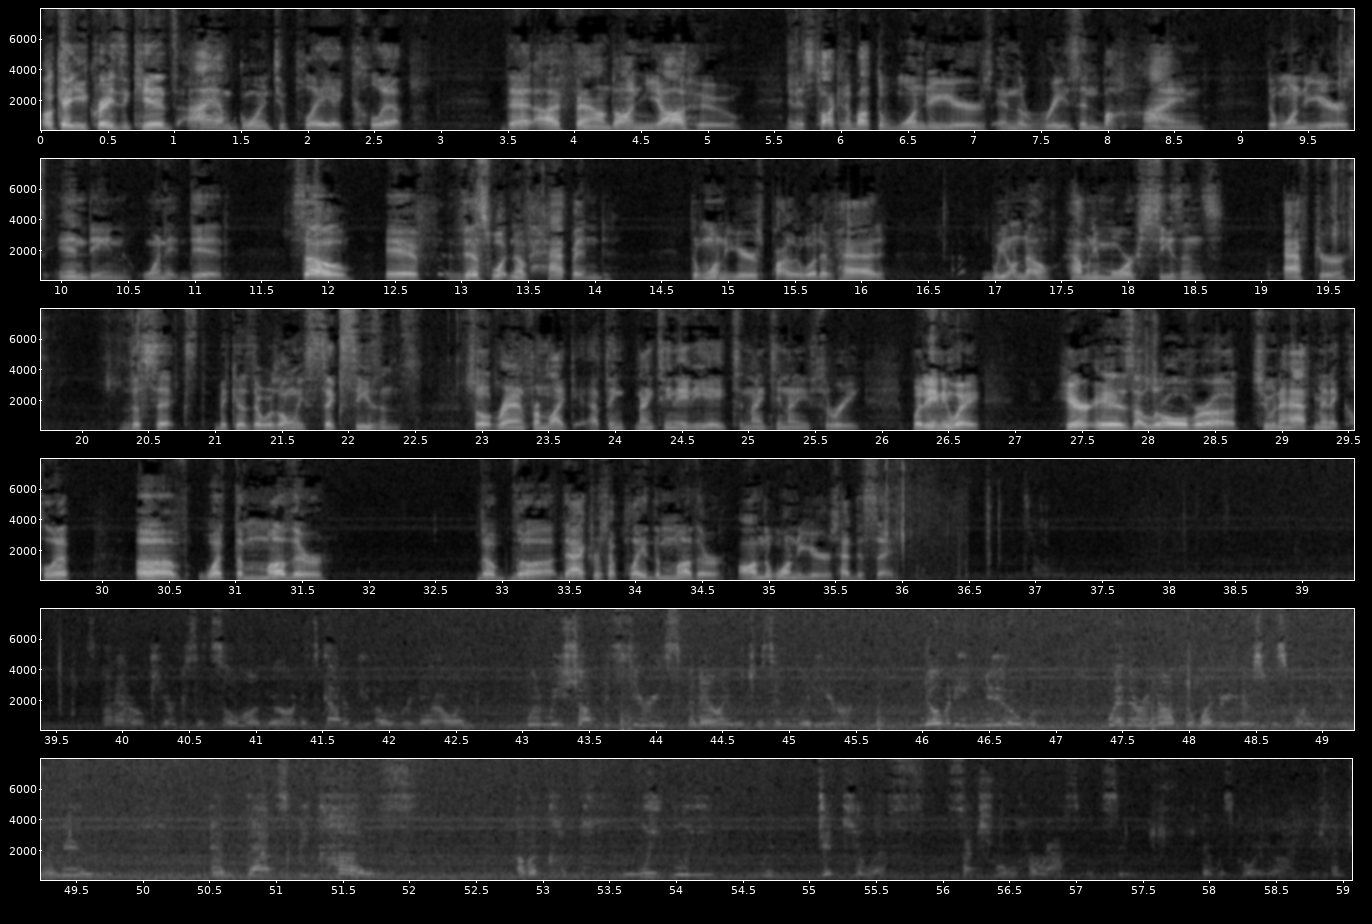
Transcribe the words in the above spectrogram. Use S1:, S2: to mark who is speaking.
S1: Okay, you crazy kids, I am going to play a clip that I found on Yahoo, and it's talking about the Wonder Years and the reason behind the Wonder Years ending when it did. So, if this wouldn't have happened, the Wonder Years probably would have had, we don't know how many more seasons after the sixth, because there was only six seasons. So it ran from like, I think 1988 to 1993. But anyway, here is a little over a two and a half minute clip of what the mother, the, the, the actress that played the mother on the Wonder Years had to say.
S2: But I don't care because it's so long ago and it's got to be over now. And when we shot the series finale, which was in Whittier, nobody knew whether or not the Wonder Years was going to be renewed. And that's because of a completely ridiculous sexual harassment suit that was going on because.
